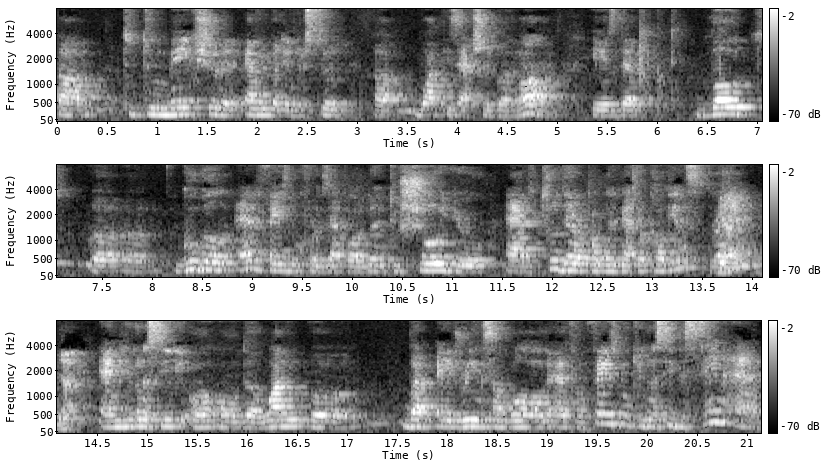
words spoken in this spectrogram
um, to, to make sure that everybody understood uh, what is actually going on is that both uh, uh, Google and Facebook, for example, are going to show you ads through their probably network audience, right? Yeah, yeah. And you're gonna see on, on the one uh, web page reading some blog ad from Facebook, you're gonna see the same ad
